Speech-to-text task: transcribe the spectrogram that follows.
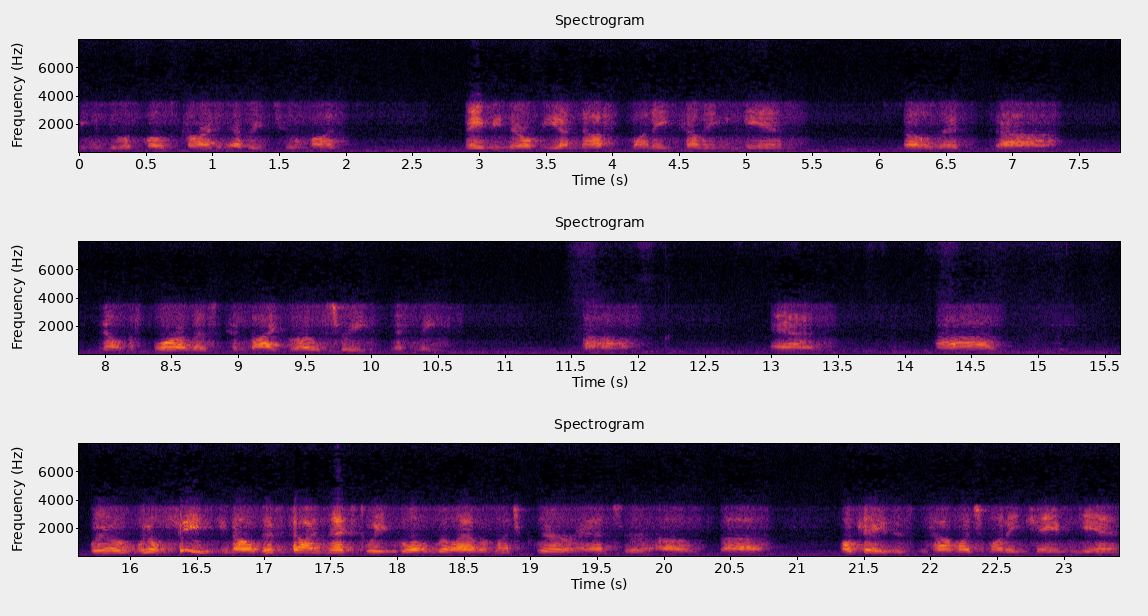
We can do a postcard every two months. Maybe there will be enough money coming in so that uh, you know the four of us can buy groceries at least. Uh, and uh, we'll we'll see. You know, this time next week we'll we'll have a much clearer answer of uh, okay, this is how much money came in,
